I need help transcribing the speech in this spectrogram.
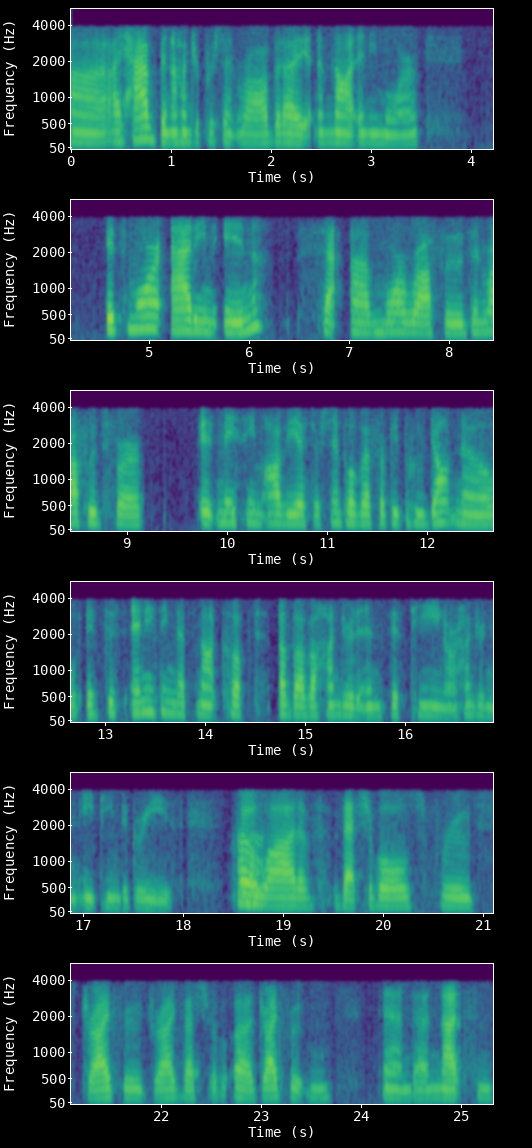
I have been 100% raw, but I am not anymore. It's more adding in uh, more raw foods, and raw foods for it may seem obvious or simple, but for people who don't know, it's just anything that's not cooked above 115 or 118 degrees. So uh-huh. a lot of vegetables, fruits, dried fruit, dried vegetable, uh, dried fruit and and uh, nuts and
